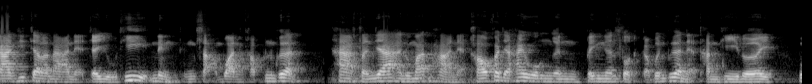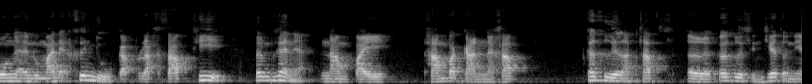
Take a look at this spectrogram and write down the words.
การพิจารณาเนี่ยจะอยู่ที่ 1-3 วันครับเพื่อนๆ หากสัญญาอนุมัติผ่านเนี่ยเขาก็จะให้วงเงินเป็นเงินสดกับเพื่อนๆเนี่ยทันทีเลย วงเงินอนุมัติเนี่ยขึ้นอยู่กับหลักทรัพย์ที่เพื่อนๆเนี่ยนำไปค้ำประกันนะครับ ก็คือหลักทรัพย์เออก็คือสินเชื่อตัวนี้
